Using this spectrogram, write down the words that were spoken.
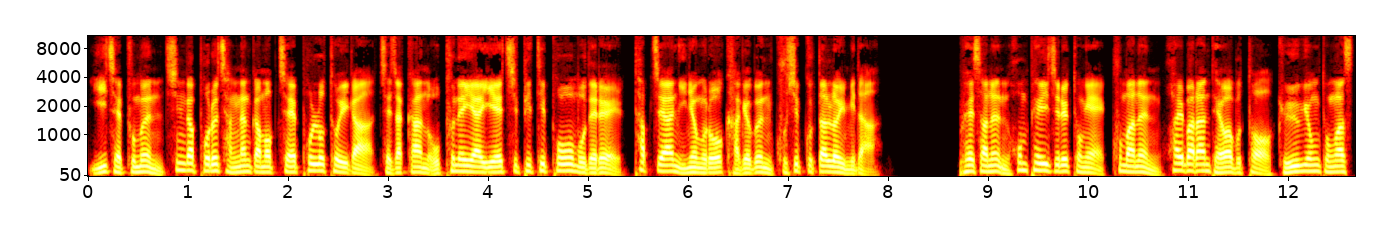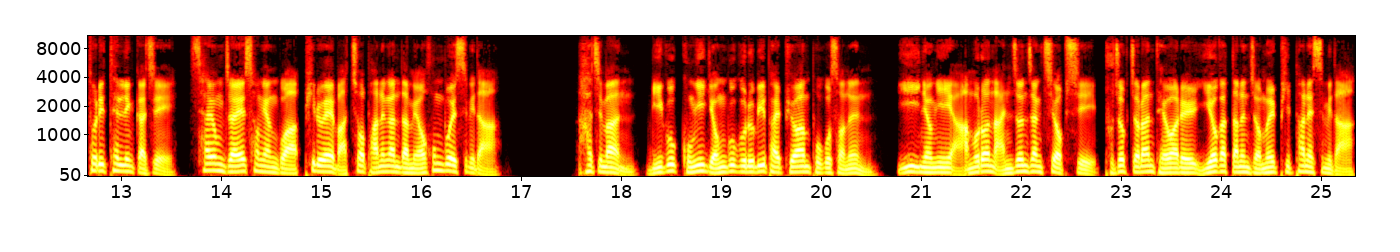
이 제품은 싱가포르 장난감 업체 폴로토이가 제작한 오픈 AI의 GPT-4 모델을 탑재한 인형으로 가격은 99달러입니다. 회사는 홈페이지를 통해 쿠마는 활발한 대화부터 교육용 동화 스토리텔링까지 사용자의 성향과 필요에 맞춰 반응한다며 홍보했습니다. 하지만 미국 공익연구그룹이 발표한 보고서는 이 인형이 아무런 안전장치 없이 부적절한 대화를 이어갔다는 점을 비판했습니다.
